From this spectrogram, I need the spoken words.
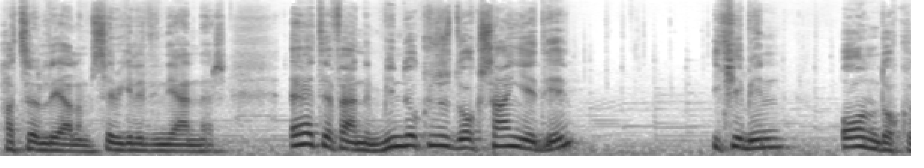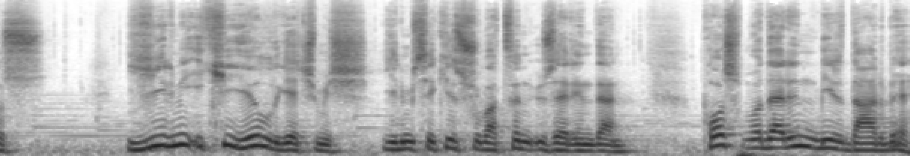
hatırlayalım sevgili dinleyenler. Evet efendim 1997 2019 22 yıl geçmiş 28 Şubat'ın üzerinden. Postmodern bir darbe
